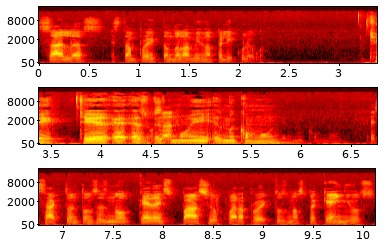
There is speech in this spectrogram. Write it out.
salas están proyectando la misma película, güey. Sí, sí, es, es, muy, es muy común. Exacto, entonces no queda espacio para proyectos más pequeños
